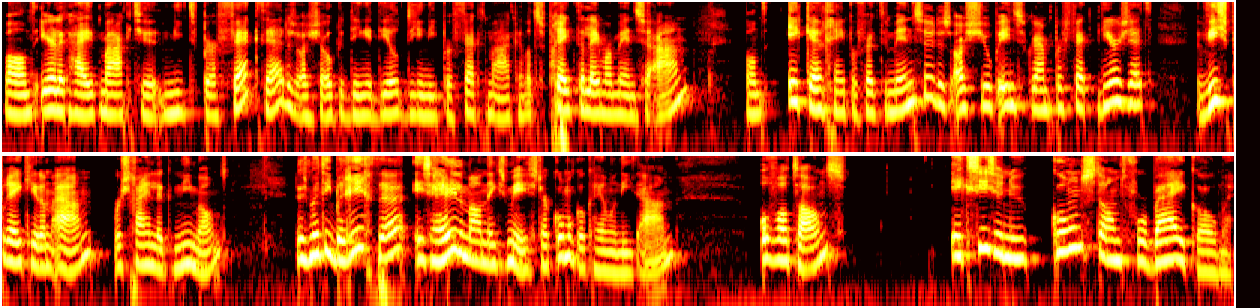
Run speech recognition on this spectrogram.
Want eerlijkheid maakt je niet perfect. Hè? Dus als je ook de dingen deelt die je niet perfect maken, dat spreekt alleen maar mensen aan. Want ik ken geen perfecte mensen. Dus als je je op Instagram perfect neerzet, wie spreek je dan aan? Waarschijnlijk niemand. Dus met die berichten is helemaal niks mis. Daar kom ik ook helemaal niet aan. Of althans, ik zie ze nu constant voorbij komen.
